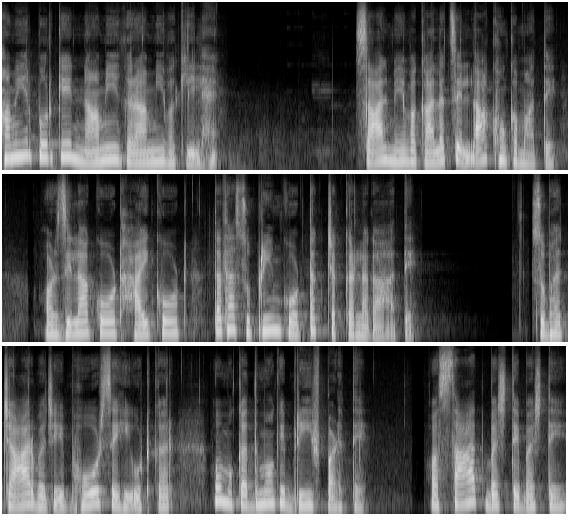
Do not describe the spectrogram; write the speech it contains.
हमीरपुर के नामी ग्रामी वकील हैं। साल में वकालत से लाखों कमाते और ज़िला कोर्ट, हाई कोर्ट तथा सुप्रीम कोर्ट तक चक्कर लगा आते। सुबह चार बजे भोर से ही उठकर वो मुकदमों के ब्रीफ पढ़ते और सात बजते बजते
